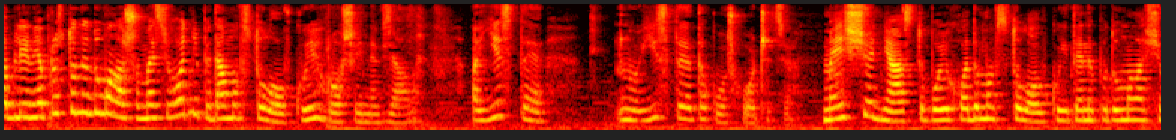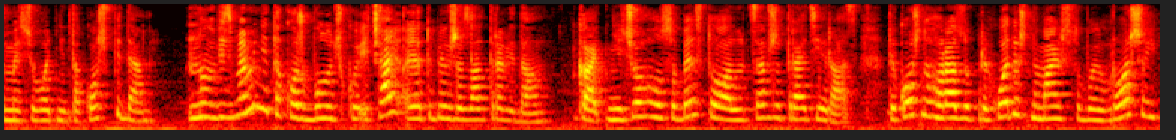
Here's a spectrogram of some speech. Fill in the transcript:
Та блін, я просто не думала, що ми сьогодні підемо в столовку і грошей не взяла. А їсти, ну, їсти також хочеться. Ми щодня з тобою ходимо в столовку, і ти не подумала, що ми сьогодні також підемо? Ну, візьми мені також булочку і чай, а я тобі вже завтра віддам. Кать, нічого особистого, але це вже третій раз. Ти кожного разу приходиш, не маєш з собою грошей,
